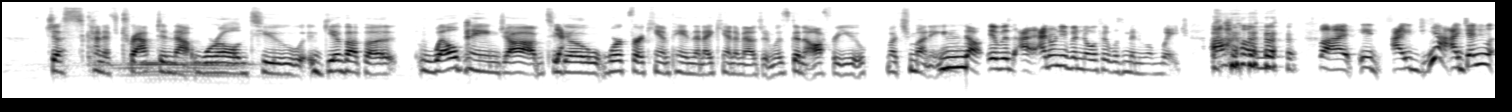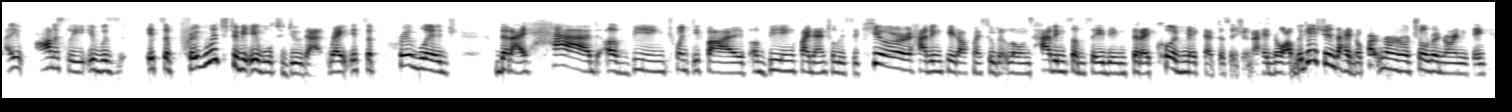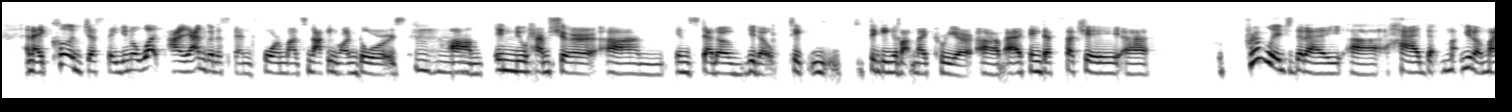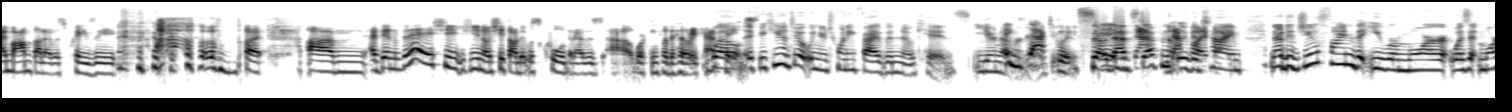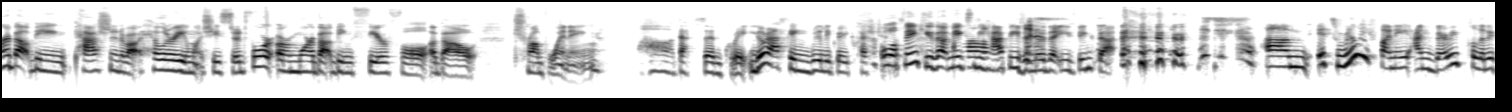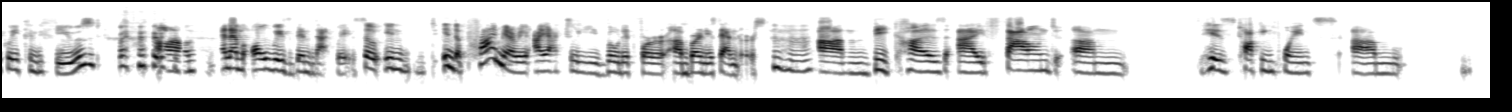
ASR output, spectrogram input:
just kind of trapped in that world to give up a well-paying job to yes. go work for a campaign that I can't imagine was going to offer you much money. No, it was. I, I don't even know if it was minimum wage. Um, but it, I yeah, I genuinely, I honestly, it was. It's a privilege to be able to do that, right? It's a privilege that I had of being 25, of being financially secure, having paid off my student loans, having some savings that I could make that decision. I had no obligations, I had no partner, no children, or anything. And I could just say, you know what, I am going to spend four months knocking on doors mm-hmm. um, in New Hampshire um, instead of, you know, take, thinking about my career. Um, I think that's such a, uh, privilege that I uh, had that, you know, my mom thought I was crazy. but um, at the end of the day, she, you know, she thought it was cool that I was uh, working for the Hillary campaign. Well, if you can't do it when you're 25 and no kids, you're never exactly. going to do it. So exactly. that's definitely that's the time. Now, did you find that you were more, was it more about being passionate about Hillary and what she stood for, or more about being fearful about Trump winning? Oh, that's a great. You're asking really great questions. Well, thank you. That makes um, me happy to know that you think that. um, it's really funny. I'm very politically confused, um, and I've always been that way. So in in the primary, I actually voted for uh, Bernie Sanders mm-hmm. Um, because I found um, his talking points. Um,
